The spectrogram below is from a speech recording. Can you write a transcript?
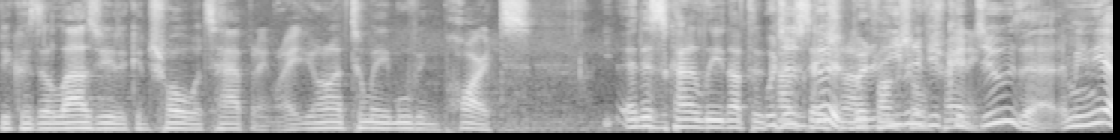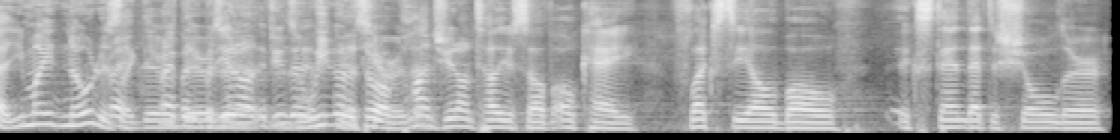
because it allows you to control what's happening, right? You don't have too many moving parts. And this is kind of leading up to the Which is good, but even if you training. could do that, I mean, yeah, you might notice Right, like there, right, but, there's but you a, don't, if you go, a if you go to throw a punch, you don't tell yourself, okay, flex the elbow, extend at the shoulder.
